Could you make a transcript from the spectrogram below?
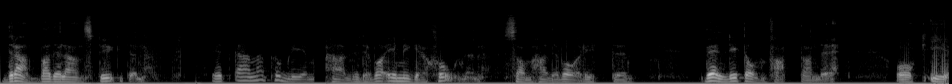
drabbade landsbygden. Ett annat problem man hade det var emigrationen som hade varit eh, väldigt omfattande och i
